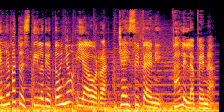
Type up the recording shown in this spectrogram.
Eleva tu estilo de otoño y ahorra. JCPenney. Vale la pena.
